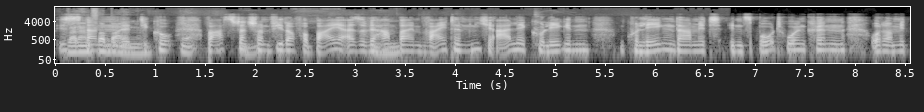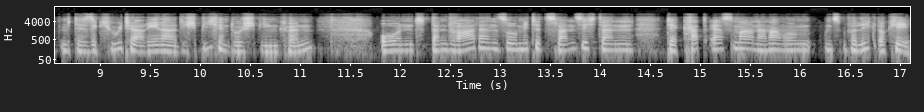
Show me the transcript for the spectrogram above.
ist war dann, dann vorbei, die ne? ja. war es dann mhm. schon wieder vorbei. Also wir mhm. haben beim weitem nicht alle Kolleginnen und Kollegen damit ins Boot holen können oder mit, mit der Security Arena die Spielchen durchspielen können. Und dann war dann so Mitte 20 dann der Cut erstmal und dann haben wir uns überlegt, okay,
